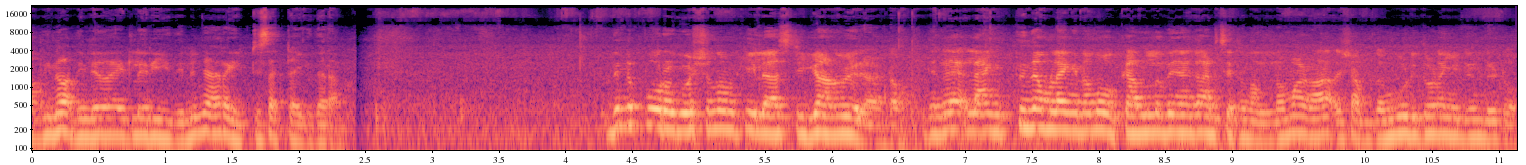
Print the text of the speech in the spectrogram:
അതിനും അതിന്റെതായിട്ടുള്ള രീതിയിൽ ഞാൻ റേറ്റ് സെറ്റ് ആക്കി തരാം. ഇതിന്റെ പുറകുവശം നമുക്ക് ഇലാസ്റ്റിക് ആണ് വരിക കേട്ടോ. ഇതിന്റെ ലെങ്ത് നമ്മൾ എങ്ങനെ നോക്കാന്നുള്ളത് ഞാൻ കാണിച്ചിട്ട്. നല്ല മഴ ശബ്ദം കൂടി തുടങ്ങിയിട്ടുണ്ട് കേട്ടോ.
